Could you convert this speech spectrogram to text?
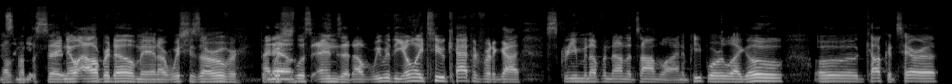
I was about to say, no Alberto, man. Our wishes are over. The wish list ends at we were the only two capping for the guy screaming up and down the timeline, and people were like, "Oh, uh, Calcaterra,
